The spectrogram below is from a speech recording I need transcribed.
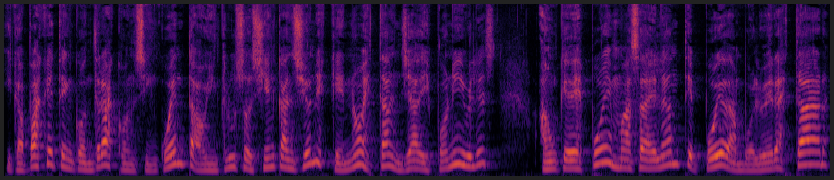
y capaz que te encontrás con 50 o incluso 100 canciones que no están ya disponibles, aunque después más adelante puedan volver a estar.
